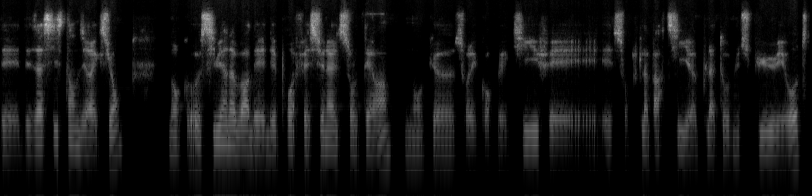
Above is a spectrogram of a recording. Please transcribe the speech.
des, assistants de direction. Donc, aussi bien d'avoir des, professionnels sur le terrain, donc sur les cours collectifs et, sur toute la partie plateau, muscu et autres,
